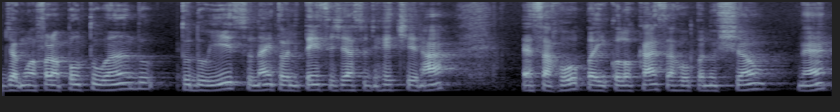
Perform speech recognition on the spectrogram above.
de alguma forma, pontuando tudo isso, né? então ele tem esse gesto de retirar essa roupa e colocar essa roupa no chão né?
